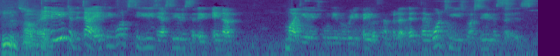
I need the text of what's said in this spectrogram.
Hmm. Um, At the end of the day, if he wants to use our services, you uh, know, my dealings will never really be with him, but if they want to use my services,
